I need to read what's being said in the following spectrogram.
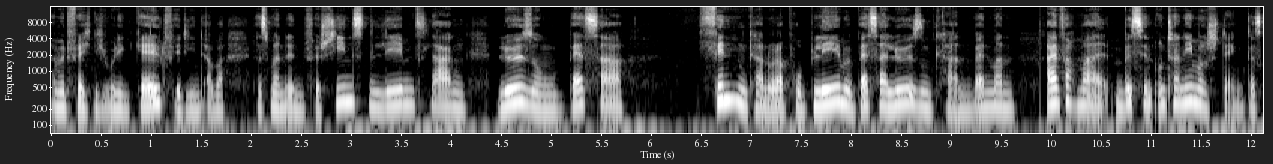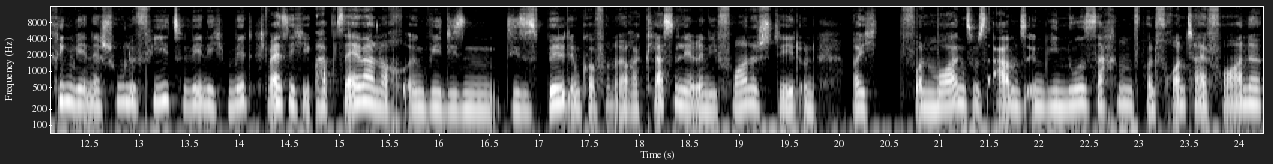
damit vielleicht nicht unbedingt Geld verdient, aber dass man in verschiedensten Lebenslagen Lösungen besser finden kann oder Probleme besser lösen kann, wenn man einfach mal ein bisschen unternehmerisch denkt. Das kriegen wir in der Schule viel zu wenig mit. Ich weiß nicht, ihr habt selber noch irgendwie diesen, dieses Bild im Kopf von eurer Klassenlehrerin, die vorne steht und euch von morgens bis abends irgendwie nur Sachen von frontal vorne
